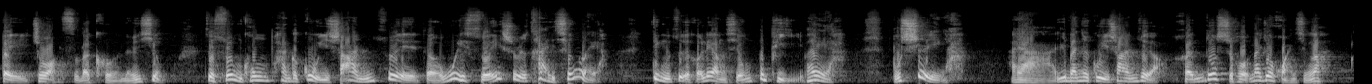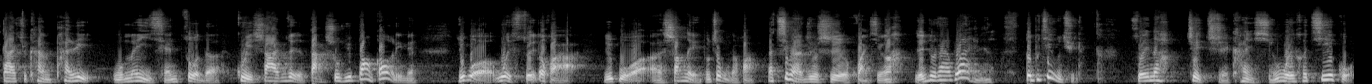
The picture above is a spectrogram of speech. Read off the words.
被撞死的可能性。这孙悟空判个故意杀人罪的未遂，是不是太轻了呀？定罪和量刑不匹配呀，不适应啊！哎呀，一般这故意杀人罪啊，很多时候那就缓刑啊。大家去看判例，我们以前做的故意杀人罪的大数据报告里面，如果未遂的话。如果呃伤的也不重的话，那基本上就是缓刑啊，人就在外面了，都不进去。所以呢，这只看行为和结果，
